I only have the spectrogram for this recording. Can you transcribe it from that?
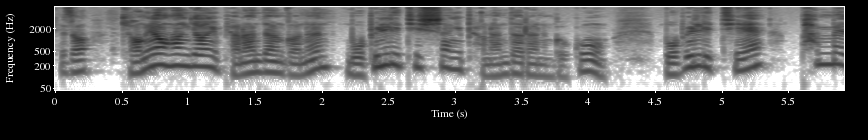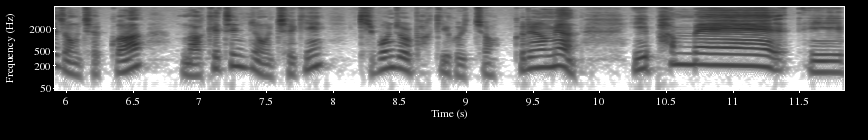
그래서 경영 환경이 변한다는 거는 모빌리티 시장이 변한다라는 거고 모빌리티의 판매 정책과 마케팅 정책이 기본적으로 바뀌고 있죠. 그러면 이 판매 이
